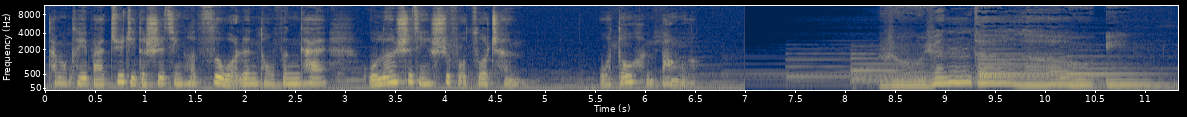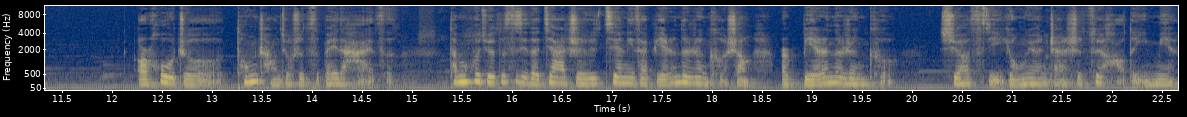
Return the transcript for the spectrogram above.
他们可以把具体的事情和自我认同分开，无论事情是否做成，我都很棒了。而后者通常就是自卑的孩子，他们会觉得自己的价值建立在别人的认可上，而别人的认可需要自己永远展示最好的一面。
